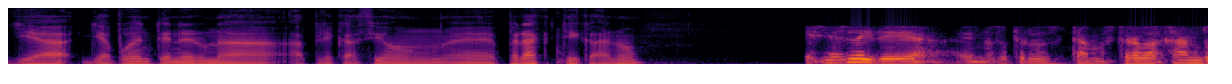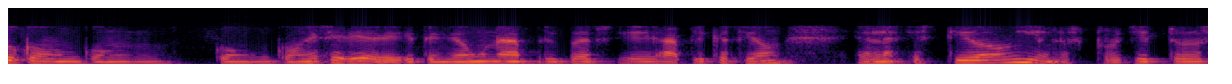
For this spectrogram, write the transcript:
ya, ya pueden tener una aplicación práctica, ¿no? Esa es la idea. Eh, nosotros estamos trabajando con, con, esa idea de que tenga una eh, aplicación en la gestión y en los proyectos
